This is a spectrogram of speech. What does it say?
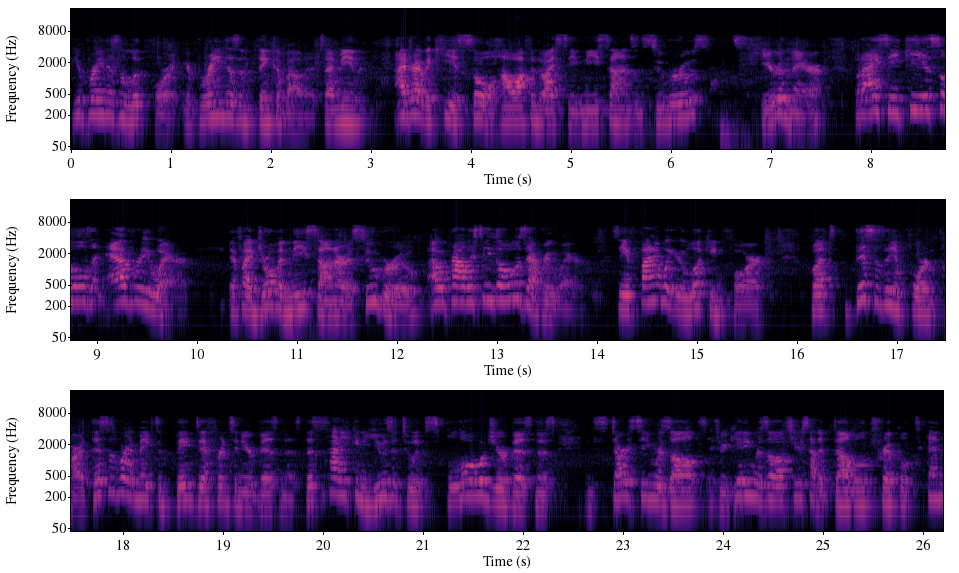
your brain doesn't look for it. Your brain doesn't think about it. I mean, I drive a Kia Soul. How often do I see Nissans and Subarus? Here and there, but I see Kia Souls everywhere. If I drove a Nissan or a Subaru, I would probably see those everywhere. So you find what you're looking for, but this is the important part. This is where it makes a big difference in your business. This is how you can use it to explode your business and start seeing results. If you're getting results, here's how to double, triple, 10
